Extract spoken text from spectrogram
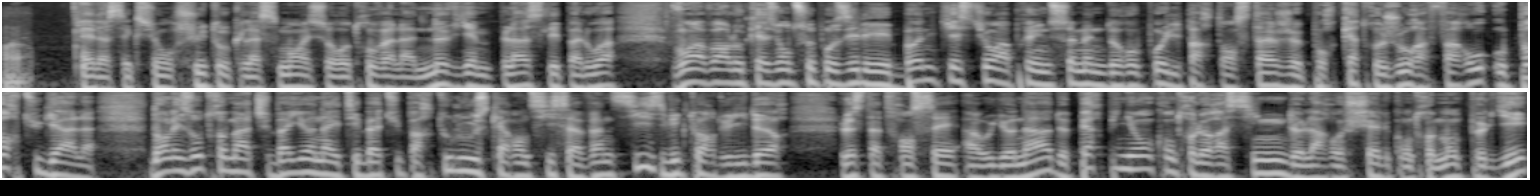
voilà. Et la section chute au classement et se retrouve à la neuvième place. Les Palois vont avoir l'occasion de se poser les bonnes questions après une semaine de repos. Ils partent en stage pour quatre jours à Faro au Portugal. Dans les autres matchs, Bayonne a été battu par Toulouse 46 à 26. Victoire du leader, le Stade français à Oyonnax. De Perpignan contre le Racing, de La Rochelle contre Montpellier.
